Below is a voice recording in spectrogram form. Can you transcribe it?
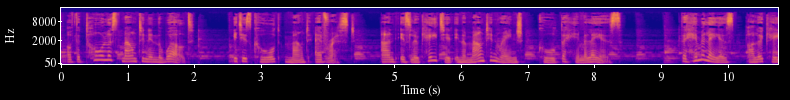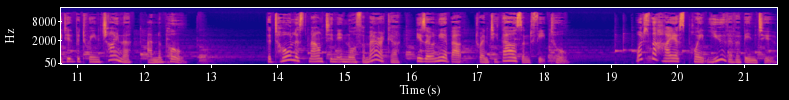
of the tallest mountain in the world. It is called Mount Everest and is located in a mountain range called the Himalayas. The Himalayas are located between China and Nepal. The tallest mountain in North America is only about 20,000 feet tall. What's the highest point you've ever been to?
